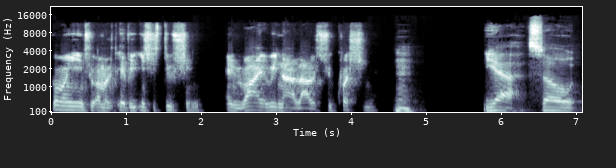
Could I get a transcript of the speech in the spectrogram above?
going into almost every institution? And why are we not allowed to question it? Mm. Yeah. So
